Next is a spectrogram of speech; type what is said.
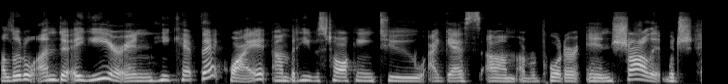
a little under a year and he kept that quiet. Um, but he was talking to, I guess, um, a reporter in Charlotte, which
